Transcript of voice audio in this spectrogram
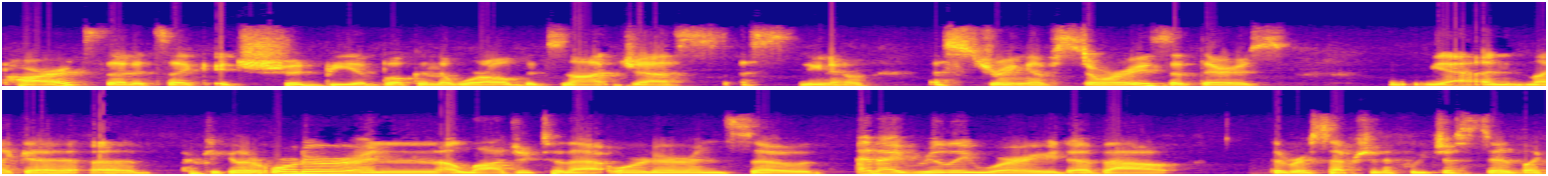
parts that it's like it should be a book in the world it's not just a, you know a string of stories that there's yeah and like a, a particular order and a logic to that order and so and i really worried about the reception if we just did like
